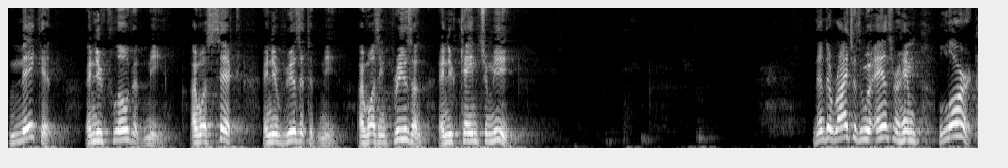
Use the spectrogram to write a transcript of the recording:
Naked, and you clothed me. I was sick, and you visited me. I was in prison, and you came to me. Then the righteous will answer him, Lord,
